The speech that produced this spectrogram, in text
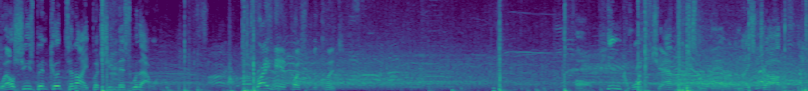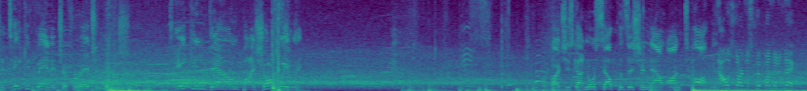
Well, she's been good tonight, but she missed with that one. Right hand punch from the clinch. Pinpoint jab placement there, and a nice job to take advantage of her edge and reach. Taken down by Zhang Weili. All right, she's got north-south position now on top. Now it's starting to slip under the neck.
